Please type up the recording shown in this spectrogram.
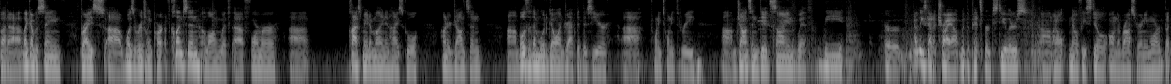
But uh, like I was saying, Brice uh, was originally part of Clemson, along with a former uh, classmate of mine in high school, Hunter Johnson. Uh, both of them would go undrafted this year, uh, 2023. Um, Johnson did sign with the, or at least got a tryout with the Pittsburgh Steelers. Um, I don't know if he's still on the roster anymore, but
